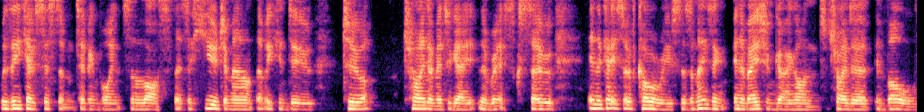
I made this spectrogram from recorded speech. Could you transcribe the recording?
with ecosystem tipping points and loss, there's a huge amount that we can do to try to mitigate the risks. So, in the case of coral reefs, there's amazing innovation going on to try to evolve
